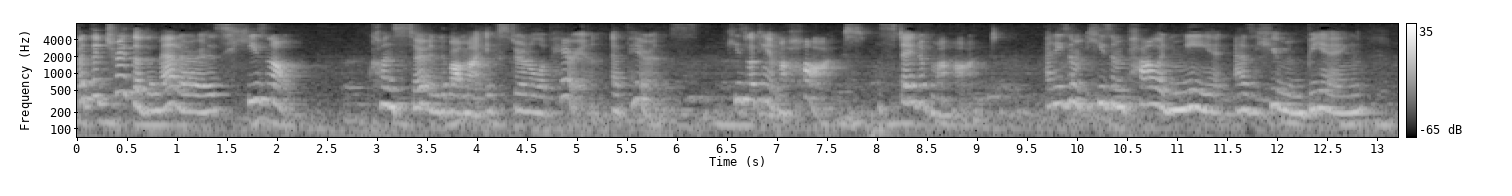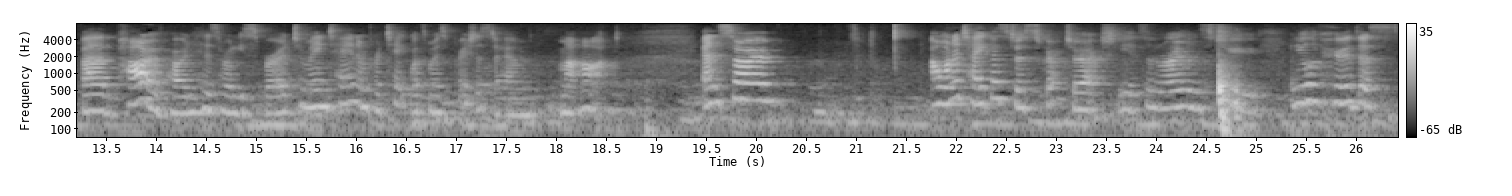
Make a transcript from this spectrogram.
But the truth of the matter is, He's not concerned about my external appearance. He's looking at my heart, the state of my heart. And he's, he's empowered me as a human being by the power of His Holy Spirit to maintain and protect what's most precious to Him, my heart. And so I want to take us to a scripture actually. It's in Romans 2. And you'll have heard this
